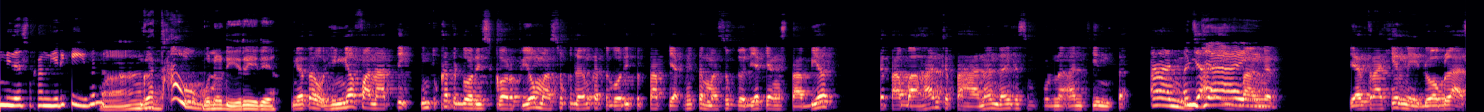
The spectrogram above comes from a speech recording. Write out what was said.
Membinasakan diri kayak gimana? Nah, Gak tahu, bunuh diri dia. nggak tahu. Hingga fanatik untuk kategori Scorpio masuk ke dalam kategori tetap yakni termasuk zodiak yang stabil, ketabahan, ketahanan dan kesempurnaan cinta. Anjay, Anjay. banget. Yang terakhir nih 12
